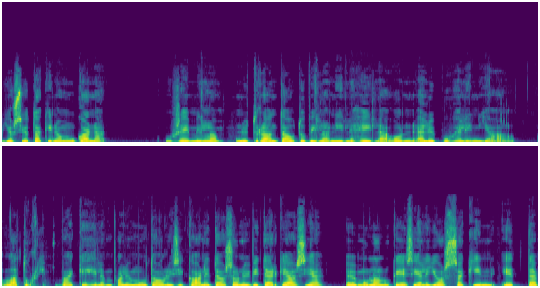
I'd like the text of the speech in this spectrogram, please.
jos jotakin on mukana useimmilla nyt rantautuvilla, niille heillä on älypuhelin ja laturi, vaikka heillä paljon muuta olisikaan. Niin se on hyvin tärkeä asia. Mulla lukee siellä jossakin, että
